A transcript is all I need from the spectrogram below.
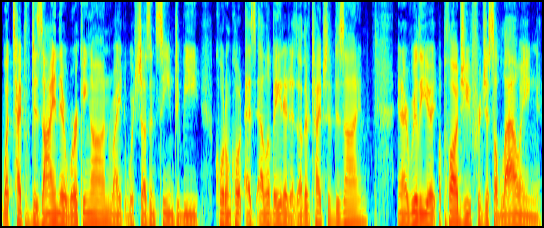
what type of design they're working on, right? Which doesn't seem to be quote unquote as elevated as other types of design. And I really uh, applaud you for just allowing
